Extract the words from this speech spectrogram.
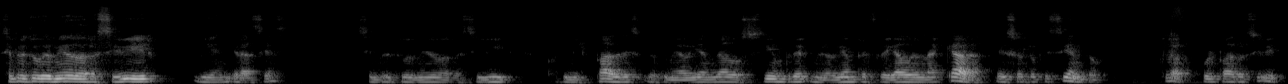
Siempre tuve miedo de recibir, bien, gracias, siempre tuve miedo de recibir, porque mis padres lo que me habían dado siempre me lo habían refregado en la cara. Eso es lo que siento. Claro, culpa de recibir.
